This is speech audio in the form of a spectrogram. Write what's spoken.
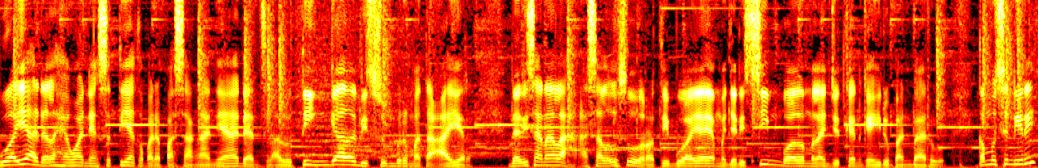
buaya adalah hewan yang setia kepada pasangannya dan selalu tinggal di sumber mata air. Dari sanalah asal-usul roti buaya yang menjadi simbol melanjutkan kehidupan baru. Kamu sendiri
